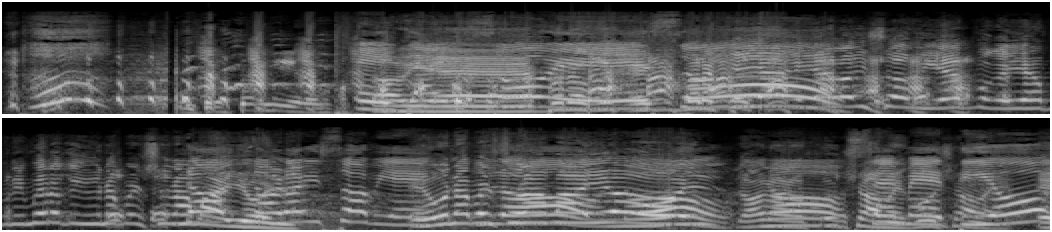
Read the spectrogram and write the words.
Entonces, miren, Está Ella bien, hizo pero, que- eso. pero que ella, ella lo hizo bien, porque ella primero que es una persona no, mayor. no lo hizo bien. Es una persona No, mayor. no, No, no, no, escúchame, se escúchame. metió sin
